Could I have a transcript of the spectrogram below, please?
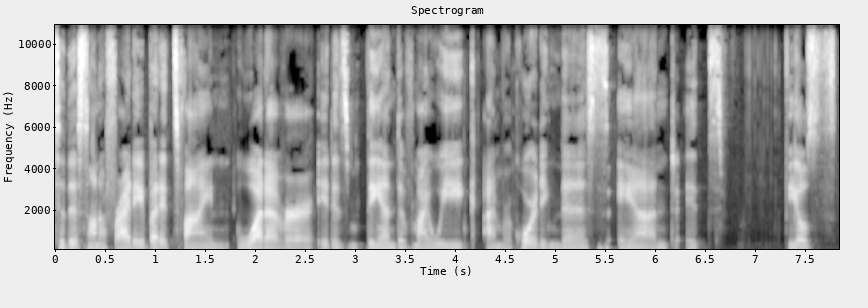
to this on a Friday, but it's fine. Whatever. It is the end of my week. I'm recording this and it feels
